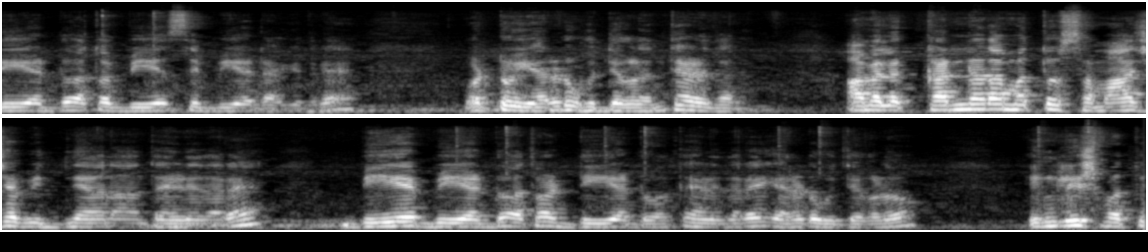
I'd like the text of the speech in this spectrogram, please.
D Ed ಅಥವಾ B S C B Ed ಆಗಿದ್ರೆ ಒಟ್ಟು ಎರಡು ಹುದ್ದೆಗಳು ಅಂತ ಹೇಳಿದ್ದಾರೆ. ಆಮೇಲೆ ಕನ್ನಡ ಮತ್ತು ಸಮಾಜ ವಿಜ್ಞಾನ ಅಂತ ಹೇಳಿದ್ದಾರೆ. ಬಿ ಎ ಬಿ ಎಡ್ ಅಥವಾ ಡಿ ಎಡ್ ಅಂತ ಹೇಳಿದ್ದಾರೆ ಎರಡು ಹುದ್ದೆಗಳು. ಇಂಗ್ಲಿಷ್ ಮತ್ತು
